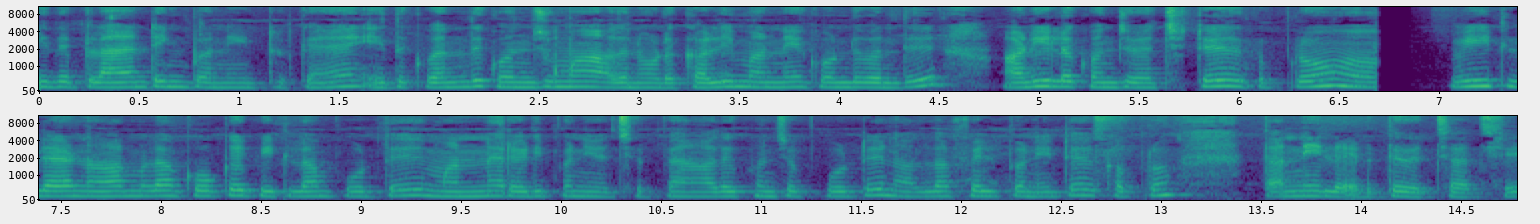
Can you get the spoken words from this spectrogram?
இது பிளான்டிங் பண்ணிகிட்ருக்கேன் இதுக்கு வந்து கொஞ்சமாக அதனோட களிமண்ணே கொண்டு வந்து அடியில் கொஞ்சம் வச்சுட்டு அதுக்கப்புறம் வீட்டில் நார்மலாக கோக்கை பீட்லாம் போட்டு மண்ணை ரெடி பண்ணி வச்சுருப்பேன். அதை கொஞ்சம் போட்டு நல்லா ஃபில் பண்ணிவிட்டு அதுக்கப்புறம் தண்ணியில் எடுத்து வச்சாச்சு.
